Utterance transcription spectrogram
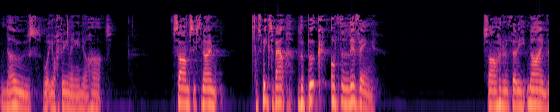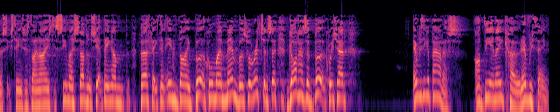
Knows what you're feeling in your heart. Psalm 69 speaks about the book of the living. Psalm 139 verse 16 says, Thine eyes did see my substance yet being imperfect and in thy book all my members were written. So God has a book which had Everything about us, our DNA code, everything,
